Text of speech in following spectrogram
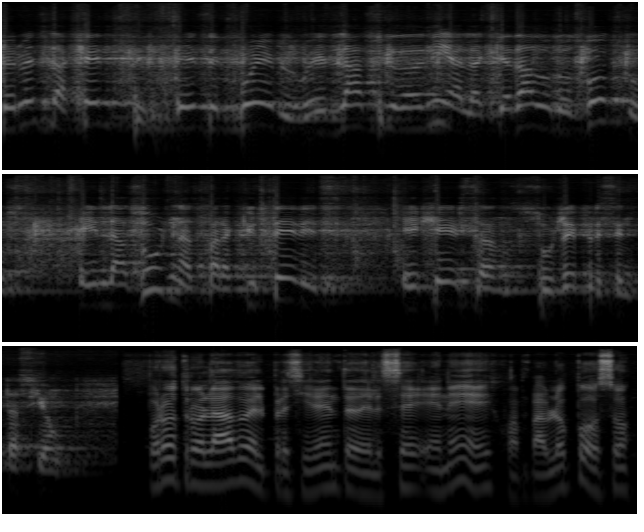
pero es la gente, es el pueblo, es la ciudadanía la que ha dado los votos en las urnas para que ustedes ejerzan su representación. Por otro lado, el presidente del CNE, Juan Pablo Pozo,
